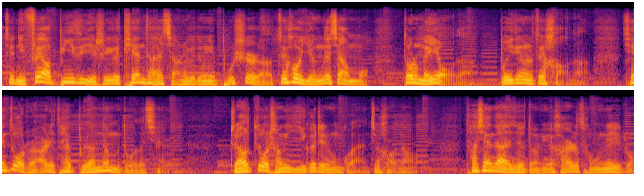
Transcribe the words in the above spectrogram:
就你非要逼自己是一个天才，想出一个东西，不是的，最后赢的项目都是没有的，不一定是最好的，先做出来，而且他也不要那么多的钱，只要做成一个这种馆就好弄了。他现在就等于还是从那种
